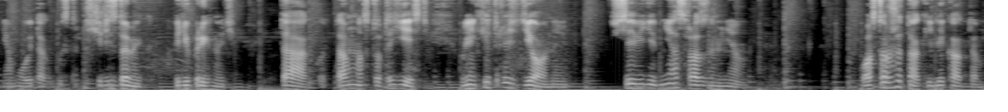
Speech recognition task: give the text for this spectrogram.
Я могу и так быстро через домик перепрыгнуть. Так, вот там у нас кто-то есть. Блин, хитро сделанный. Все видят меня, сразу на меня. У вас тоже так или как там?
